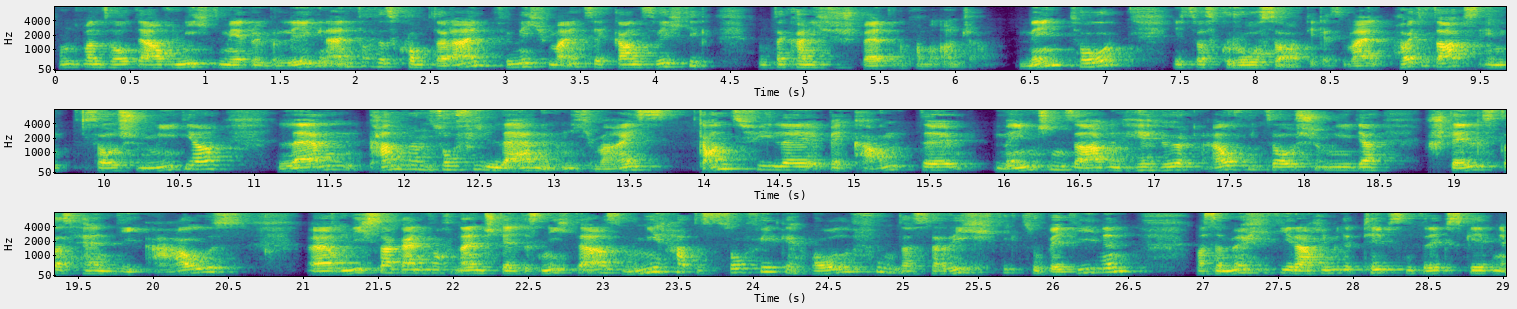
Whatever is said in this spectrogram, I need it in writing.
und man sollte auch nicht mehr überlegen, einfach das kommt da rein. Für mich Mindset ganz wichtig und dann kann ich es später noch einmal anschauen. Mentor ist was Großartiges, weil heutzutage in Social Media lernen, kann man so viel lernen. Und ich weiß, ganz viele bekannte Menschen sagen, hey, hört auf mit Social Media, stellt das Handy aus. Äh, und ich sage einfach, nein, stellt das nicht aus. Mir hat es so viel geholfen, das richtig zu bedienen. Also möchte ich dir auch immer Tipps und Tricks geben,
